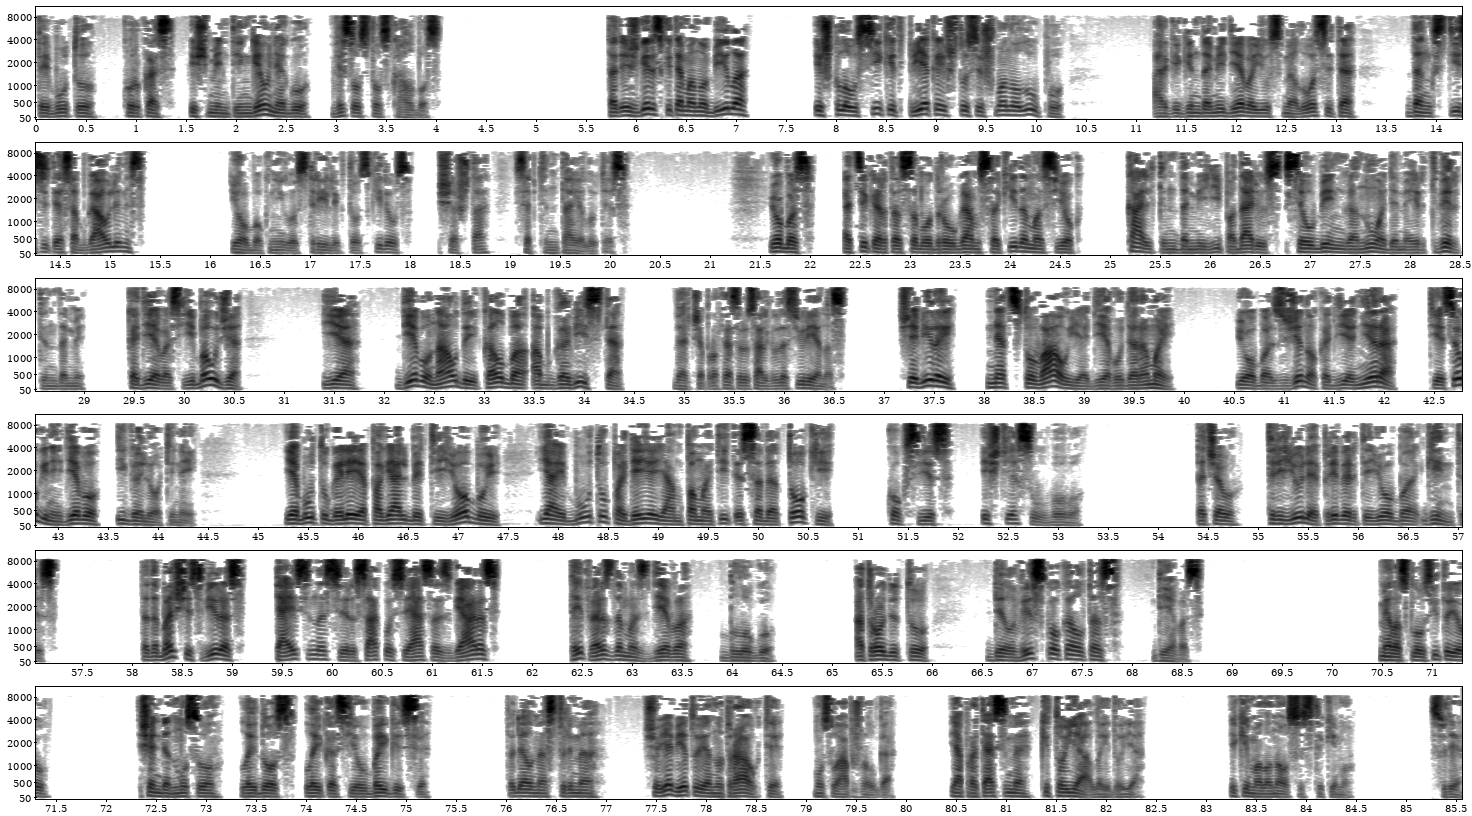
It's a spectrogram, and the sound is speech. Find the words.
tai būtų kur kas išmintingiau negu visos tos kalbos. Tad išgirskite mano bylą, išklausykit priekaištus iš mano lūpų. Argi gindami Dievą jūs meluosite, dangstysitės apgaulėmis? Jobo knygos 13 skyriaus 6-7 eilutės. Jobas atsikerta savo draugams sakydamas, jog kaltindami jį padarius siaubingą nuodėmę ir tvirtindami, kad Dievas jį baudžia, jie Dievo naudai kalba apgavystę, verčia profesorius Algirdas Jurienas. Šie vyrai neatstovauja Dievo deramai. Jobas žino, kad jie nėra tiesioginiai Dievo įgaliotiniai. Jie būtų galėję pagelbėti Jobui, jei būtų padėję jam pamatyti save tokį, koks jis iš tiesų buvo. Tačiau trijulė privertė Jobą gintis. Tad dabar šis vyras teisinasi ir sakosi esas geras, taip versdamas Dievą blogu. Atrodytų, dėl visko kaltas Dievas. Mielas klausytojau, šiandien mūsų laidos laikas jau baigėsi, todėl mes turime šioje vietoje nutraukti mūsų apžvalgą. Ja pratesime kitoje laidoje. Iki malonaus susitikimo. Sudė.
